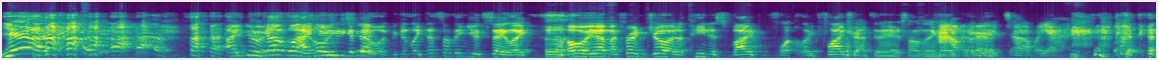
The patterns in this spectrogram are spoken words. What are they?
Yeah, I knew You it. got one. I Holy knew you'd get that one because like that's something you would say like, oh yeah, my friend Joe had a penis fly, fly like flytrap today or something. Ow, Like, okay. hurts. Oh my god.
